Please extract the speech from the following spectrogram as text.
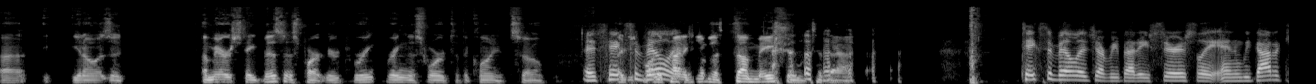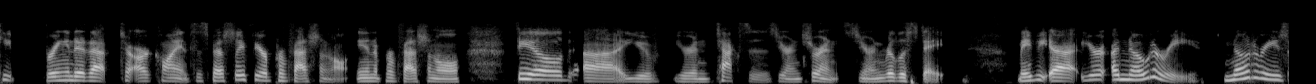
uh, you know, as a AmeriEstate business partner to bring bring this forward to the client. So it takes a village. Kind of give a summation to that. takes a village, everybody. Seriously, and we got to keep bringing it up to our clients, especially if you're a professional in a professional field. Uh, you you're in taxes, you're insurance, you're in real estate. Maybe uh, you're a notary. Notaries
